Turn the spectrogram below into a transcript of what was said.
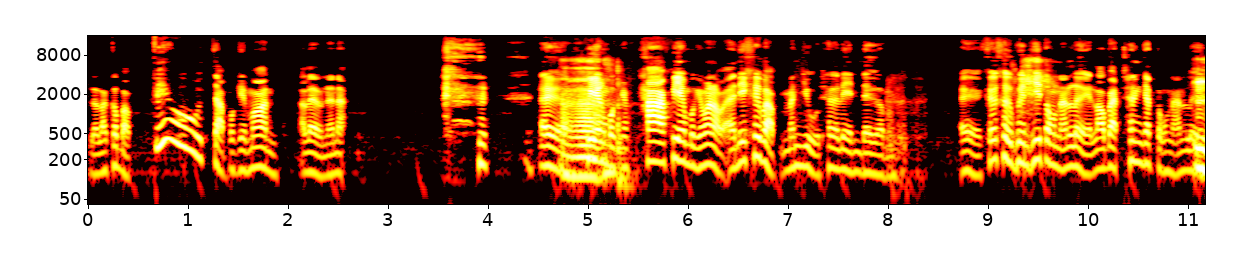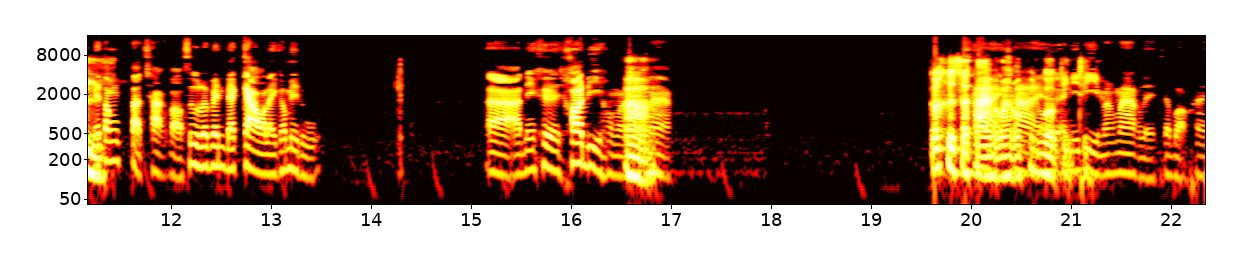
แล้วเราก็แบบฟิวจับโปเกมอนอะไรแบบนั้นอะเอออ่าเขวี้ยงโปเกมท่าเขวี้ยงโปเกมอนออกอันนี้คือแบบมันอยู่ terrain เดิม เออ ก็คือพื้นที่ตรงนั้นเลย เรา battle กันตรงนั้นเลยอืมไม่ต้องตัดฉากต่อสู้แล้วเป็น background อะไรก็ไม่รู้ อ่า อันนี้คือข้อดีของมันอ่ามมาก ก็คือสๆไตล์ประมาณใช่ Open ใช่ World เออจอันนี้ริงดีมาก ๆ เลยจะบอกให้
